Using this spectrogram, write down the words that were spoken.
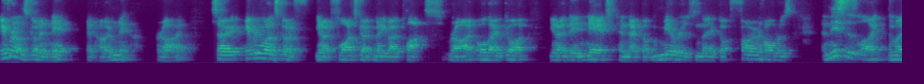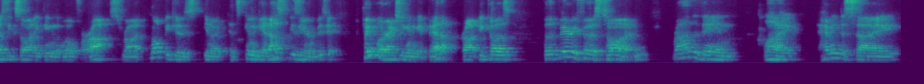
everyone's got a net at home now, right? So everyone's got a, you know, FlightScope Mevo Plus, right? Or they've got you know, their net and they've got mirrors and they've got phone holders. And this is like the most exciting thing in the world for us, right? Not because, you know, it's going to get us busier and busier. People are actually going to get better, right? Because for the very first time, rather than like having to say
